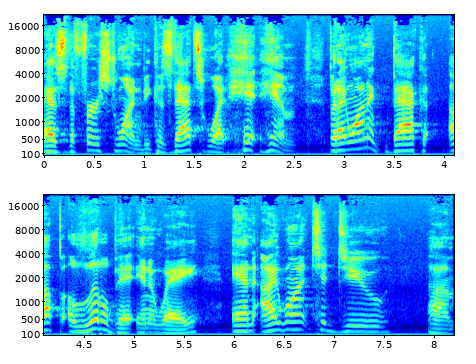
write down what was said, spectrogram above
as the first one because that's what hit him. But I want to back up a little bit in a way and I want to do um,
